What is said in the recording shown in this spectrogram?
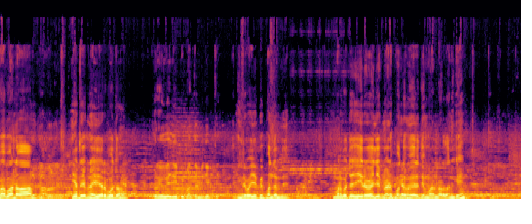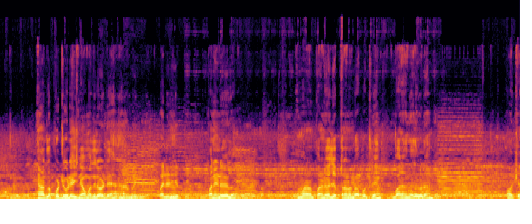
బాగుండవా ఎట్లా చెప్పినాయి ఎర్రపోతా ఇరవై వేలు చెప్పి పంతొమ్మిది చెప్తే. ఇరవై చెప్పి పంతొమ్మిది. మనకు వచ్చేసి ఇరవై వేలు చెప్పినాడు పంతొమ్మిది వేలు తిమ్మన్నాడు దానికి. ఏ, అట్లా పొట్టి కూడా వేసినావు మధ్యలో ఒకటి పన్నెండు చెప్తే. పన్నెండు వేలు. మన పన్నెండు వేలు చెప్తున్నాడంట ఆ పొట్లి. బాగానే ఉంది అది కూడా. ఓకే.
